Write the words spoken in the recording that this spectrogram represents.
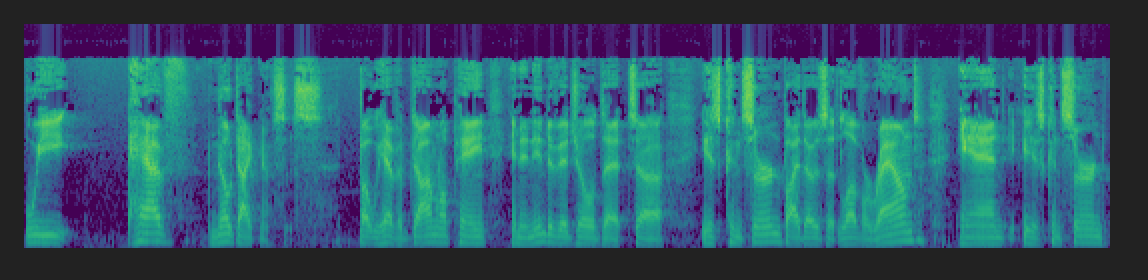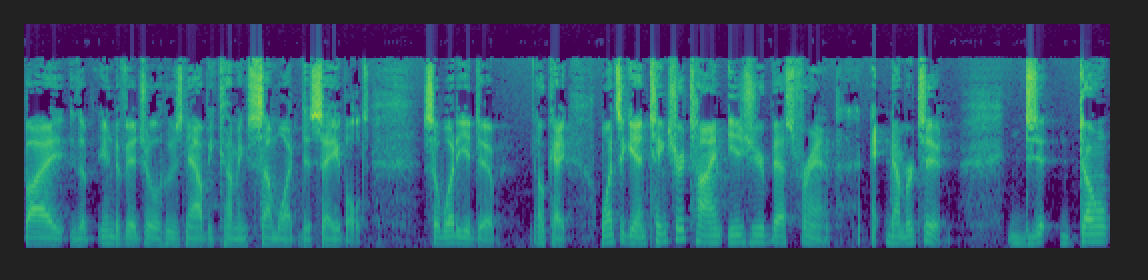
we have no diagnosis but we have abdominal pain in an individual that uh, is concerned by those that love around and is concerned by the individual who's now becoming somewhat disabled. So, what do you do? Okay, once again, tincture time is your best friend. Number two, d- don't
